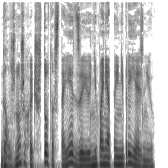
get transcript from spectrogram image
Должно же хоть что-то стоять за ее непонятной неприязнью.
